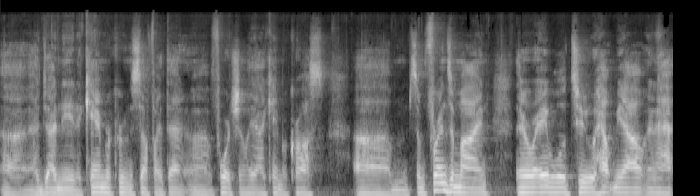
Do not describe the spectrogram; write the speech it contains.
uh, I, I needed a camera crew and stuff like that. Uh, fortunately, I came across um, some friends of mine. They were able to help me out, and I,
